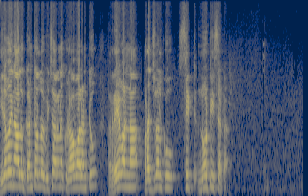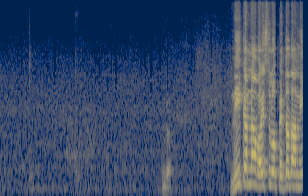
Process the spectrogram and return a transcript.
ఇరవై నాలుగు గంటల్లో విచారణకు రావాలంటూ రేవಣ್ణ ప్రజ్వల్కు సిట్ నోటీస్ అట. నీకన్నా వయసులో పెద్దదాన్ని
